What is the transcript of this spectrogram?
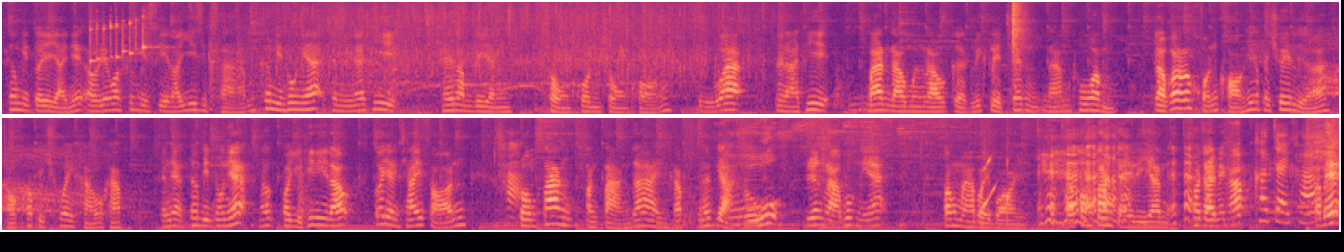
เครื่องบินตัวใหญ่ๆเนี่ยเราเรียกว่าเครื่องบิน 423 เครื่องบินพวกเนี้ยจะมีหน้าที่ใช้ลำเลียงส่งคนส่งของ หรือว่าเวลาที่บ้านเราเมืองเราเกิดวิกฤตเช่นน้ำท่วม เราก็ต้องขนของที่จะไปช่วยเหลือเขาเข้าไปช่วยเขาครับ อันเนี้ยเครื่องบินตรงเนี้ยแล้วพออยู่ที่นี่แล้วก็ยังใช้สอนค่ะ โครงสร้างต่างๆได้นะครับถ้าอยากรู้เรื่องราวพวกเนี้ยต้องมาบ่อยๆแล้วต้องตั้งใจเรียนเข้าใจไหมครับเข้าใจครับ กระเบะ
